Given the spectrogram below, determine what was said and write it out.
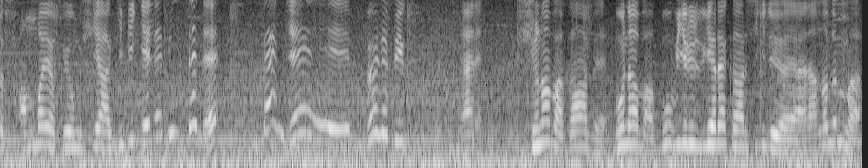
öf amba yakıyormuş ya gibi gelebilse de bence e, böyle büyük yani şuna bak abi buna bak bu bir rüzgara karşı gidiyor yani anladın mı?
